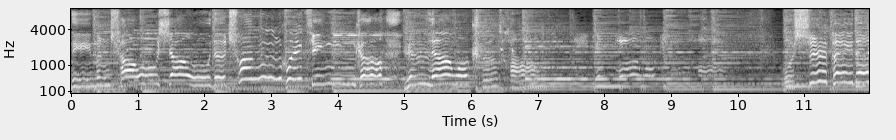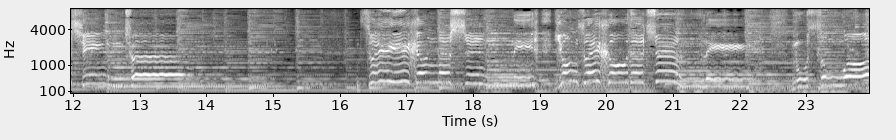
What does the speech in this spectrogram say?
你们嘲笑的船会停靠，原谅我可好？我失陪的青春，最遗憾的是你用最后的距离送。我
